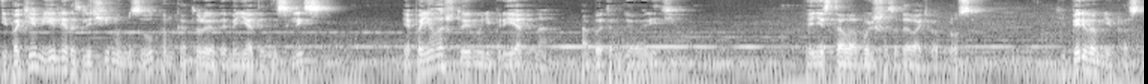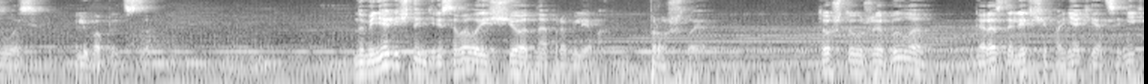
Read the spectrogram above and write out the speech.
и по тем еле различимым звукам, которые до меня донеслись, я поняла, что ему неприятно об этом говорить. Я не стала больше задавать вопросов. Теперь во мне проснулось любопытство. Но меня лично интересовала еще одна проблема – прошлое. То, что уже было, гораздо легче понять и оценить,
